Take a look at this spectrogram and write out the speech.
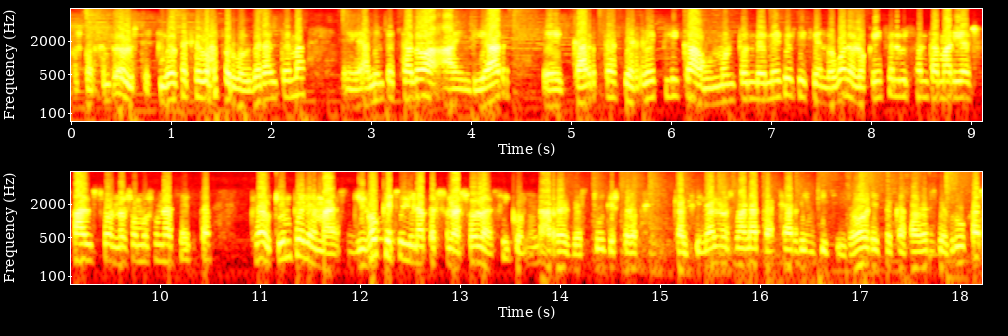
pues por ejemplo los testigos de Jehová, por volver al tema, eh, han empezado a, enviar eh, cartas de réplica a un montón de medios diciendo, bueno, lo que dice Luis Santa María es falso, no somos una secta, Claro, ¿quién puede más? Digo que soy una persona sola, sí, con una red de estudios, pero que al final nos van a tachar de inquisidores, de cazadores de brujas,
